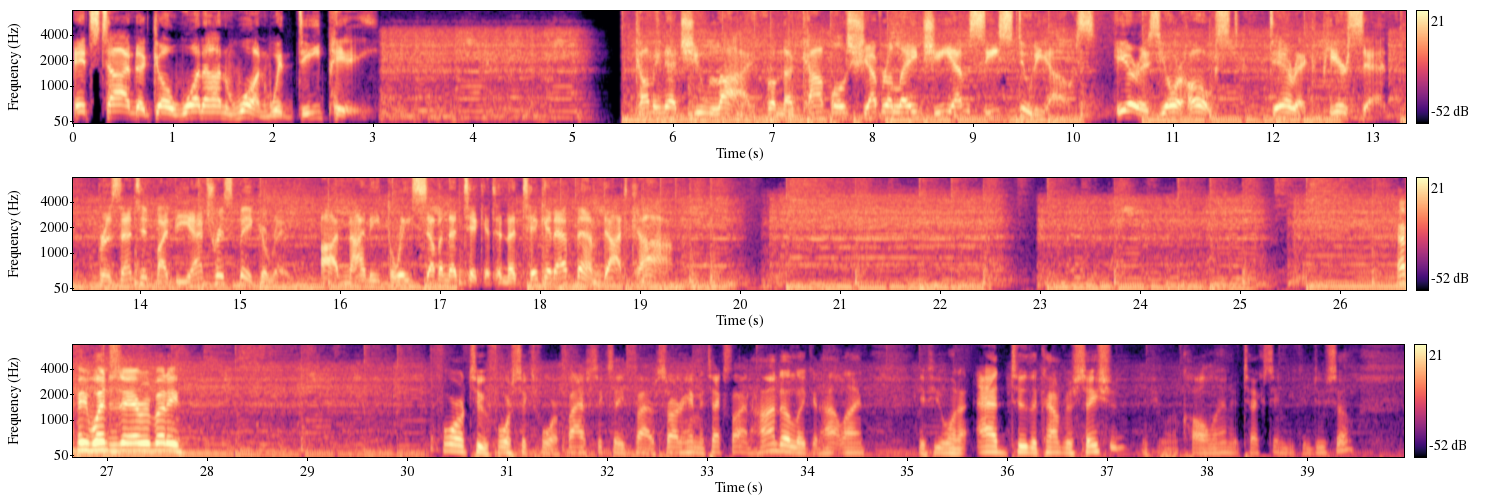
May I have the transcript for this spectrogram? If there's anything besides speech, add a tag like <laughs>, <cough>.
It's time to go one on one with DP. Coming at you live from the Coppel Chevrolet GMC studios. Here is your host, Derek Pearson. Presented by Beatrice Bakery. On 93.7 The Ticket and theticketfm.com. Happy Wednesday, everybody. 402 464 5685. Starter Heyman text line, Honda Lincoln hotline. If you want to add to the conversation, if you want to call in or text in, you can do so.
